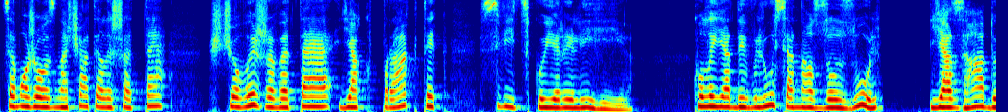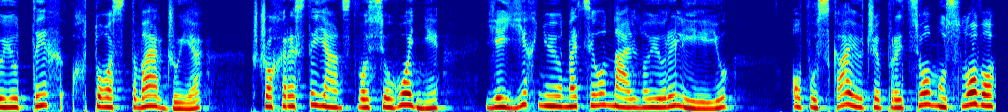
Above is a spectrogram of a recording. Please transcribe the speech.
це може означати лише те, що ви живете як практик світської релігії. Коли я дивлюся на зозуль, я згадую тих, хто стверджує, що християнство сьогодні є їхньою національною релігією, опускаючи при цьому слово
